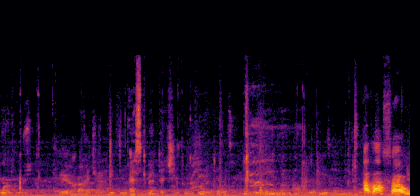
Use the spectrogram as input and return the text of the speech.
workers. Ask about that shit. I've also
